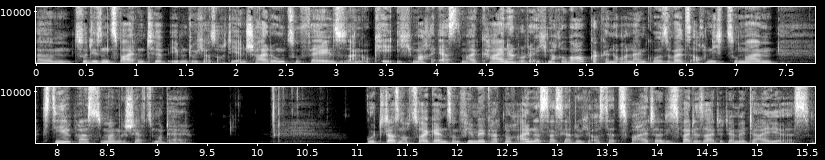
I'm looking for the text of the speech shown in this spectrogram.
ähm, zu diesem zweiten Tipp eben durchaus auch die Entscheidung zu fällen, zu sagen, okay, ich mache erstmal keinen oder ich mache überhaupt gar keine Online-Kurse, weil es auch nicht zu meinem Stil passt, zu meinem Geschäftsmodell. Gut, das noch zur Ergänzung. Fiel mir gerade noch ein, dass das ja durchaus der zweite, die zweite Seite der Medaille ist.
